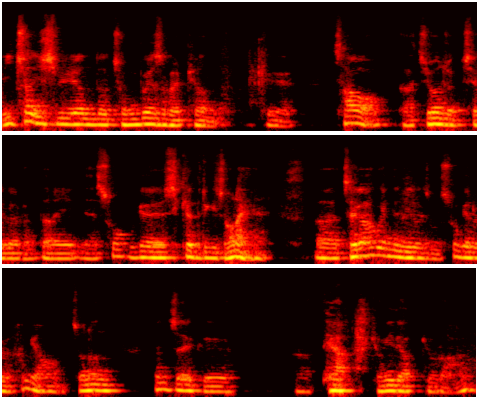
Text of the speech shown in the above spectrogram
2021년도 정부에서 발표한 그 사업 아, 지원 정책을 간단히 예, 소개시켜 드리기 전에 아, 제가 하고 있는 일을 좀 소개를 하면 저는 현재 그 어, 대학, 경희대학교랑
